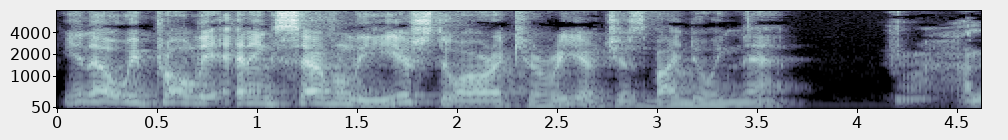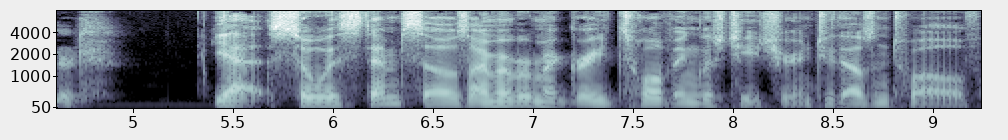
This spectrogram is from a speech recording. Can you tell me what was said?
you know, we're probably adding several years to our career just by doing that. 100. Yeah. So with stem cells, I remember my grade 12 English teacher in 2012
